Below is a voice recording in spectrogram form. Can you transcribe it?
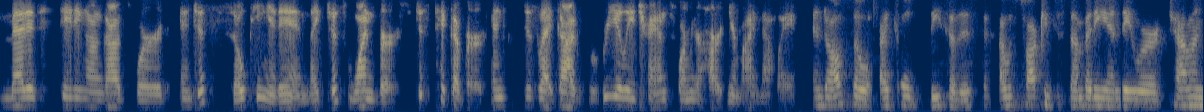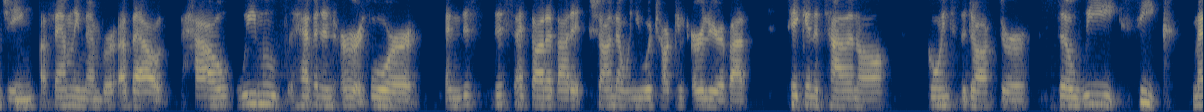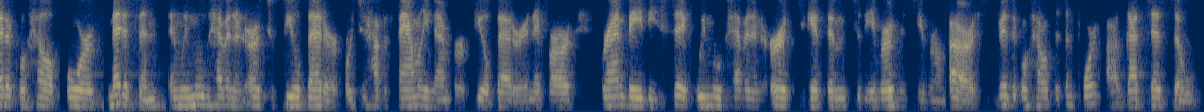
meditating on God's word and just soaking it in, like just one verse, just pick a verse and just let God really transform your heart and your mind that way. And also, I told Lisa this. I was talking to somebody and they were challenging a family member about how we move heaven and earth for, and this, this I thought about it, Shaunda, when you were talking earlier about taking a Tylenol, going to the doctor. So we seek medical help or medicine and we move heaven and earth to feel better or to have a family member feel better. And if our grandbaby's sick we move heaven and earth to get them to the emergency room. Our physical health is important. Uh, god says so.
